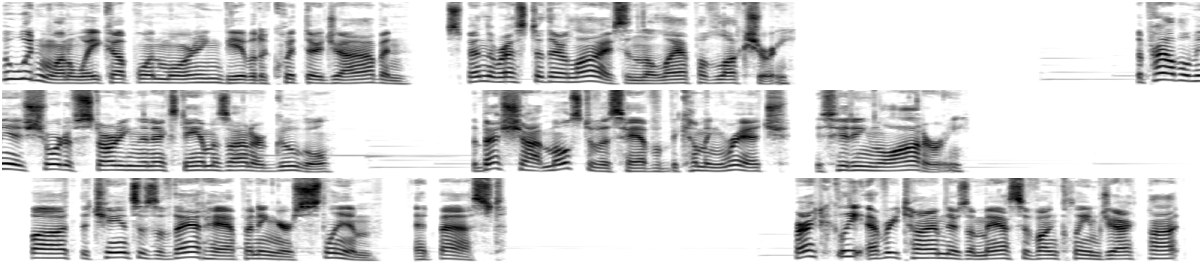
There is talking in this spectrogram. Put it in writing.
Who wouldn't want to wake up one morning, be able to quit their job, and spend the rest of their lives in the lap of luxury? The problem is, short of starting the next Amazon or Google, the best shot most of us have of becoming rich is hitting the lottery. But the chances of that happening are slim at best. Practically every time there's a massive unclaimed jackpot,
